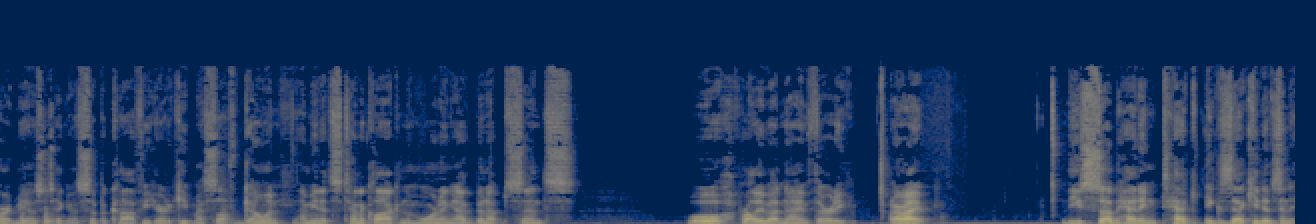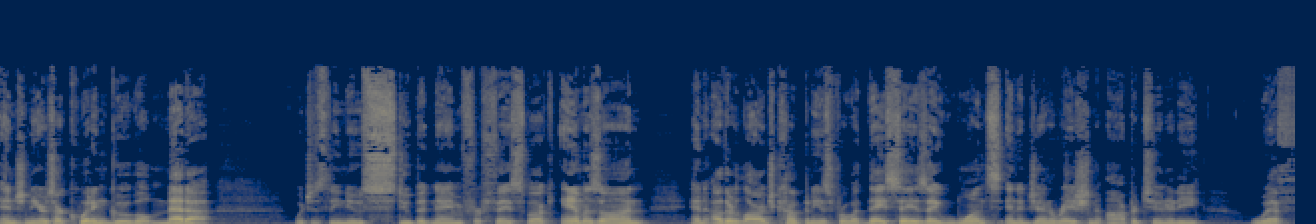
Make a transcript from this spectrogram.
Pardon me, I was taking a sip of coffee here to keep myself going. I mean, it's 10 o'clock in the morning. I've been up since, oh, probably about 9.30. All right. The subheading Tech executives and engineers are quitting Google, Meta, which is the new stupid name for Facebook, Amazon, and other large companies for what they say is a once in a generation opportunity with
